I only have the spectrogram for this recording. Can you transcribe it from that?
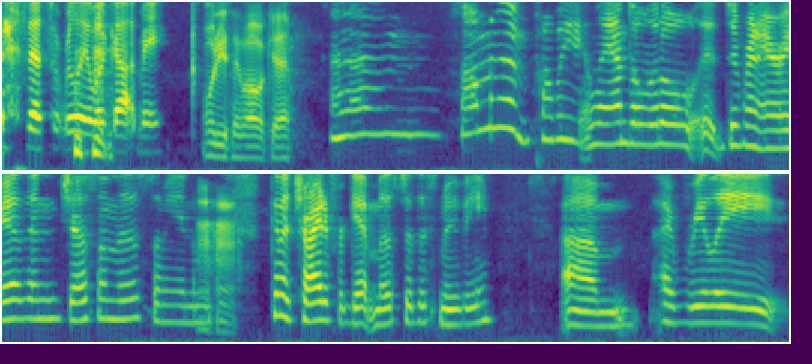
that's really what got me. What do you think? Well, okay. Um, so I'm gonna probably land a little uh, different area than Jess on this. I mean, I'm Mhm. gonna try to forget most of this movie. Um, I really,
